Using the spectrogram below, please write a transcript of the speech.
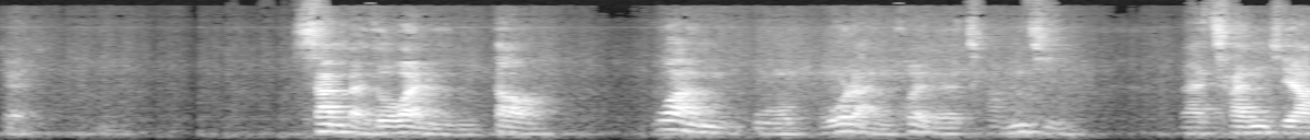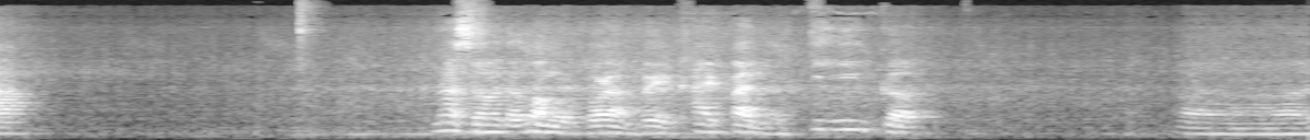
对，三百多万人到。万国博览会的场景来参加，那时候的万国博览会开办的第一个，呃，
